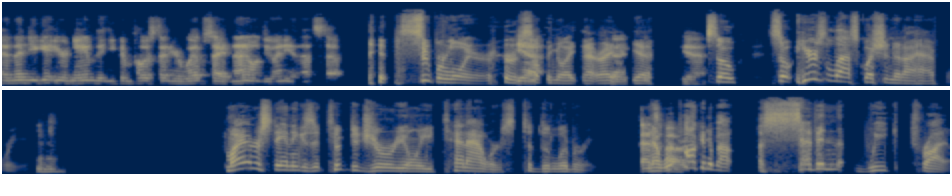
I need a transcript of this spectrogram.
and then you get your name that you can post on your website and I don't do any of that stuff. Super lawyer or yeah. something like that, right? Exactly. Yeah. Yeah. So so here's the last question that I have for you. Mm-hmm. My understanding is it took the jury only 10 hours to deliberate. That's now we're right. talking about a seven week trial.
